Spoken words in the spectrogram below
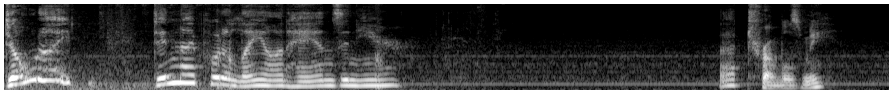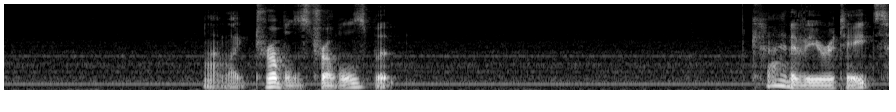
Don't I... Didn't I put a lay on hands in here? That troubles me. Not like troubles troubles, but... Kind of irritates.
